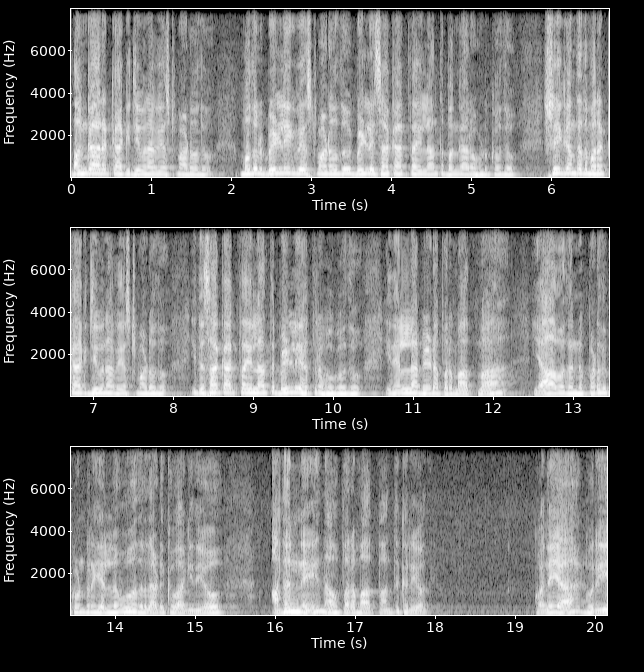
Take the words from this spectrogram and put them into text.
ಬಂಗಾರಕ್ಕಾಗಿ ಜೀವನ ವೇಸ್ಟ್ ಮಾಡೋದು ಮೊದಲು ಬೆಳ್ಳಿಗೆ ವೇಸ್ಟ್ ಮಾಡೋದು, ಬೆಳ್ಳಿ ಸಾಕಾಗ್ತಾ ಇಲ್ಲ ಅಂತ ಬಂಗಾರ ಹುಡುಕೋದು, ಶ್ರೀಗಂಧದ ಮರಕ್ಕಾಗಿ ಜೀವನ ವೇಸ್ಟ್ ಮಾಡೋದು, ಇದು ಸಾಕಾಗ್ತಾ ಇಲ್ಲ ಅಂತ ಬೆಳ್ಳಿ ಹತ್ರ ಹೋಗೋದು, ಇದೆಲ್ಲ ಬೇಡ ಪರಮಾತ್ಮ. ಯಾವುದನ್ನು ಪಡೆದುಕೊಂಡ್ರೆ ಎಲ್ಲವೂ ಅದರಲ್ಲಿ ಅಡಕವಾಗಿದೆಯೋ, ಅದನ್ನೇ ನಾವು ಪರಮಾತ್ಮ ಅಂತ ಕರೆಯೋದು. ಕೊನೆಯ ಗುರಿ,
